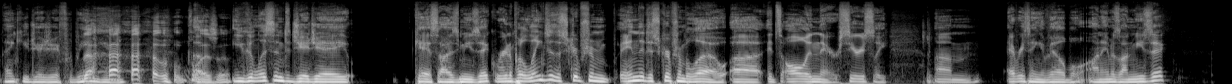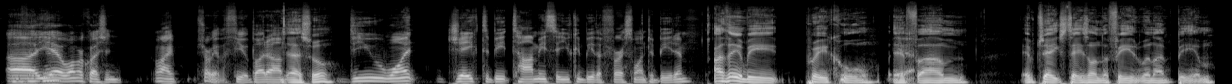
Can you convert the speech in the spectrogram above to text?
thank you, JJ, for being here. Pleasure. You can listen to JJ KSI's music. We're gonna put a link to the description in the description below. Uh, it's all in there. Seriously, um, everything available on Amazon Music. Uh, yeah, one more question. Well, I'm sure we have a few, but um, Yeah, sure. do you want Jake to beat Tommy so you can be the first one to beat him? I think it'd be pretty cool if um if Jake stays on the feed when I beat him.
